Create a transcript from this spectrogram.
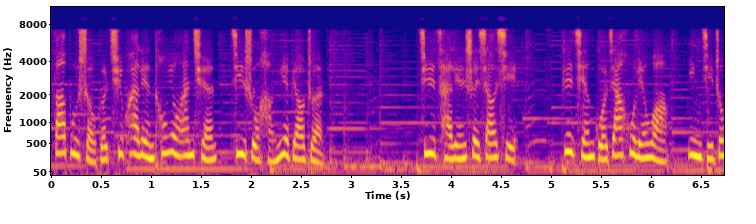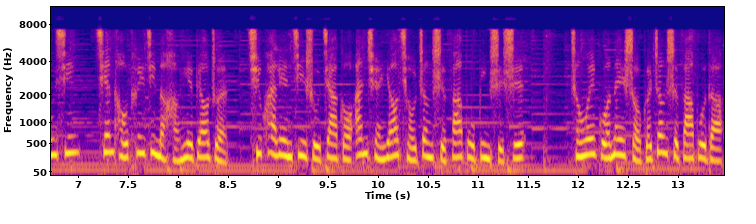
发布首个区块链通用安全技术行业标准。据财联社消息，日前国家互联网应急中心牵头推进的行业标准《区块链技术架构安全要求》正式发布并实施，成为国内首个正式发布的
